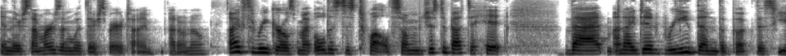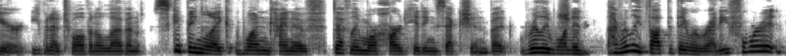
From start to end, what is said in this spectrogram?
in their summers and with their spare time. I don't know. I have three girls. My oldest is 12, so I'm just about to hit that and I did read them the book this year, even at 12 and 11, skipping like one kind of definitely more hard hitting section, but really wanted, sure. I really thought that they were ready for it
